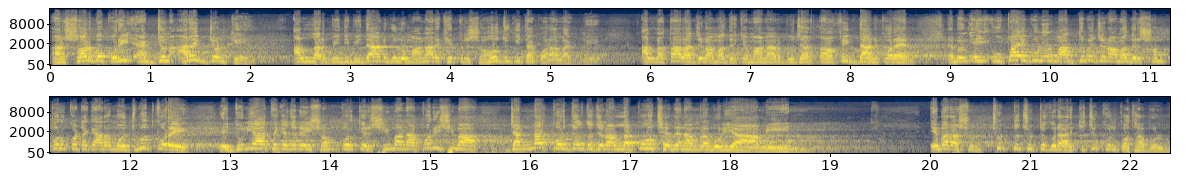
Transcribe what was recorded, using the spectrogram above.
আর সর্বোপরি একজন আরেকজনকে আল্লাহর বিধিবিধানগুলো মানার ক্ষেত্রে সহযোগিতা করা লাগবে। আল্লাহ তালা যেন আমাদেরকে মানার, বোঝার তৌফিক দান করেন এবং এই উপায়গুলোর মাধ্যমে যেন আমাদের সম্পর্কটাকে আরও মজবুত করে, এই দুনিয়া থেকে যেন এই সম্পর্কের সীমানা, পরিসীমা জান্নাত পর্যন্ত যেন আল্লাহ পৌঁছে দেন, আমরা বলি আমিন। এবার আসুন ছোট্ট ছোট্ট করে আর কিছুক্ষণ কথা বলব।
